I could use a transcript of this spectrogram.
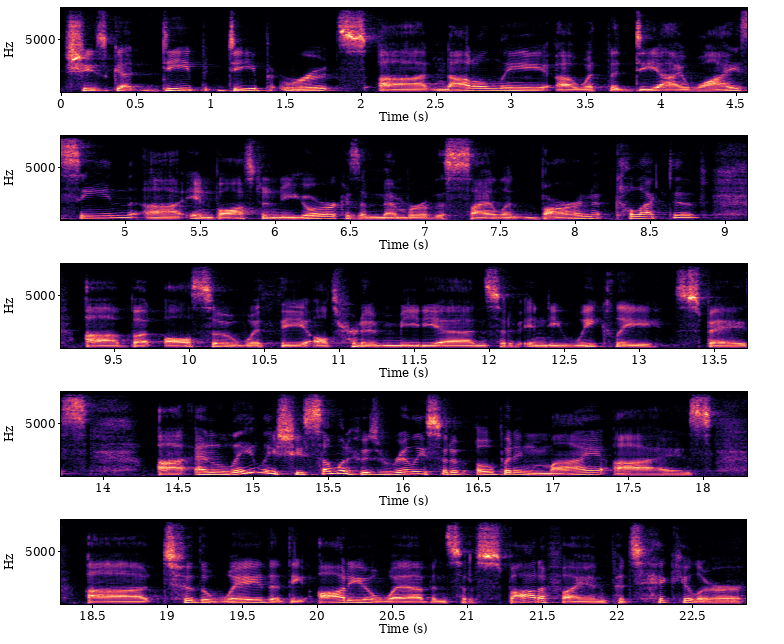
She's got deep, deep roots, uh, not only uh, with the DIY scene uh, in Boston, New York, as a member of the Silent Barn Collective, uh, but also with the alternative media and sort of indie weekly space Uh, and lately, she's someone who's really sort of opening my eyes uh, to the way that the audio web and sort of Spotify in particular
